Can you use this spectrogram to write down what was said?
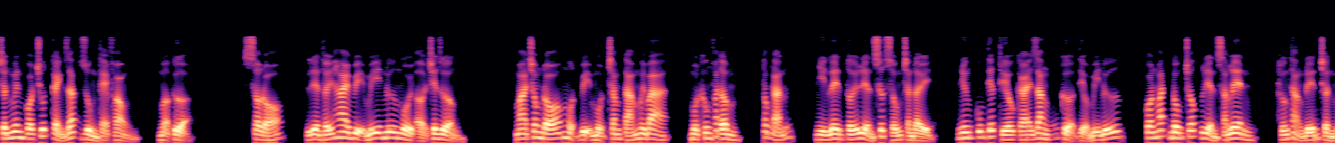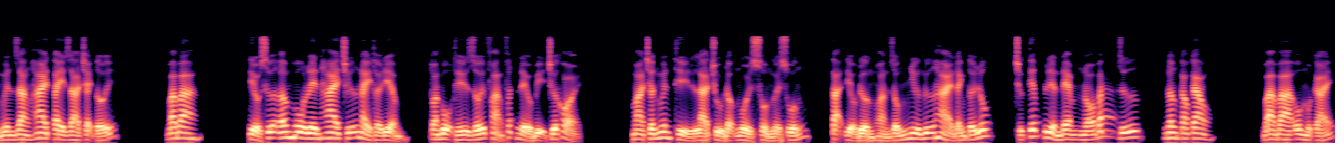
trần nguyên có chút cảnh giác dùng thẻ phòng, mở cửa. Sau đó, liền thấy hai vị mỹ nữ ngồi ở trên giường. Mà trong đó một vị một trăm tám mươi ba, một không phát âm, tóc ngắn, nhìn lên tới liền sức sống tràn đầy, nhưng cũng tiếp thiếu cái răng cửa tiểu mỹ nữ, con mắt bông chốc liền sáng lên, hướng thẳng đến trần nguyên giang hai tay ra chạy tới. Ba ba. Tiểu sữa âm hô lên hai chữ này thời điểm, toàn bộ thế giới phảng phất đều bị chữa khỏi. Mà trần nguyên thì là chủ động ngồi sổ người xuống, tại tiểu đường hoàn giống như nữ hải đánh tới lúc, trực tiếp liền đem nó bắt giữ, nâng cao cao. Ba ba ôm một cái.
